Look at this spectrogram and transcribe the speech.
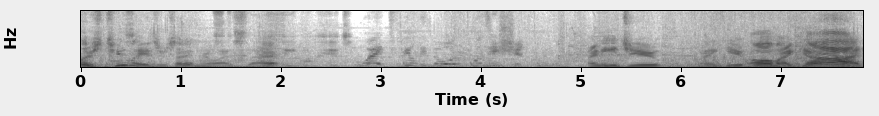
Oh, there's two lasers. I didn't realize that. White Philidor position. I need you. Thank you. Oh my god!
